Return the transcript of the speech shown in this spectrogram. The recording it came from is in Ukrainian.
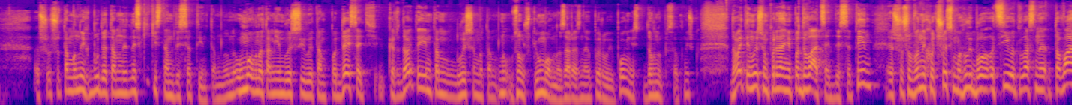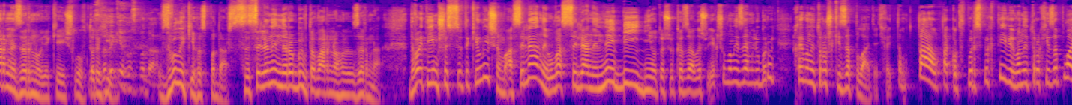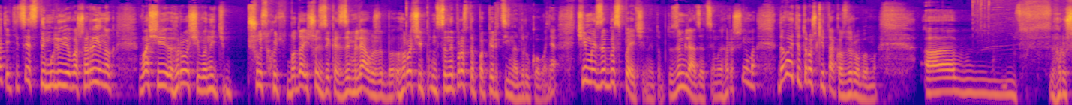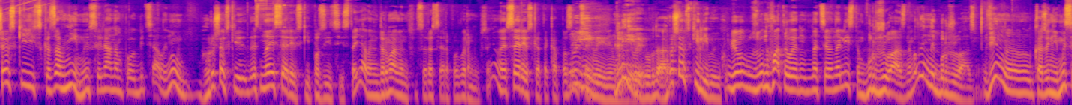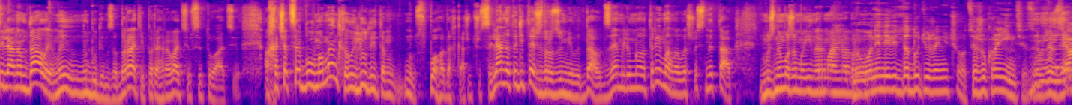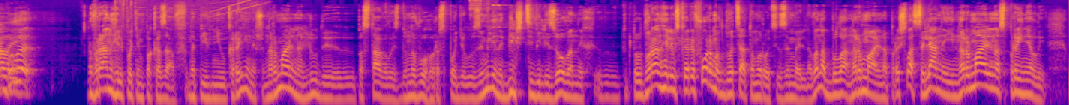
Що, що там у них буде там не, не скількись там десятин, там, ну, умовно там їм лишили там по 10. Каже, давайте їм там лишимо там, ну знову ж таки, умовно зараз не оперую повністю, давно писав книжку. Давайте їм лишимо принаймні по 20 десятин, що, щоб вони хоч щось могли, бо оці от, власне, товарне зерно, яке йшло в З великих господарств. З великих господарств. Селянин не робив товарного зерна. Давайте їм щось все-таки лишимо, а селяни, у вас селяни не бідні, ото що казали, що якщо вони землю беруть, хай вони трошки заплатять. Хай там та так, от в перспективі вони трохи заплатять, і це стимулює ваш ринок, ваші гроші, вони щось, хоч бодай щось, якась земля вже. Гроші це не просто папірці надруковані, а чимось забезпечені. Тобто земля за цими грошима. Давайте трошки так зробимо. А Грушевський сказав: ні, ми селянам пообіцяли. Ну, Грушевський десь на есерівській позиції стояв, не дарма він в СРСР повернувся. У нього есерівська така позиція. лівий він. Лівий був, да. Грушевський лівий. Його звинуватили націоналістом буржуазним, але він не буржуазний. Він е, каже: ні, ми селянам дали, ми не будемо забирати і перегравати цю ситуацію. А хоча це був момент, коли люди там ну, в спогадах кажуть, що селяни тоді теж зрозуміли, да, от землю ми отримали, але щось не так. Ми ж не можемо її нормально Ну вони не віддадуть уже нічого. Це ж українці. Це вже взяли. Були... Врангель потім показав на півдні України, що нормально люди поставились до нового розподілу землі на більш цивілізованих. Тобто, от Врангелівська реформа в 20-му році земельна, вона була нормально пройшла, селяни її нормально сприйняли.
